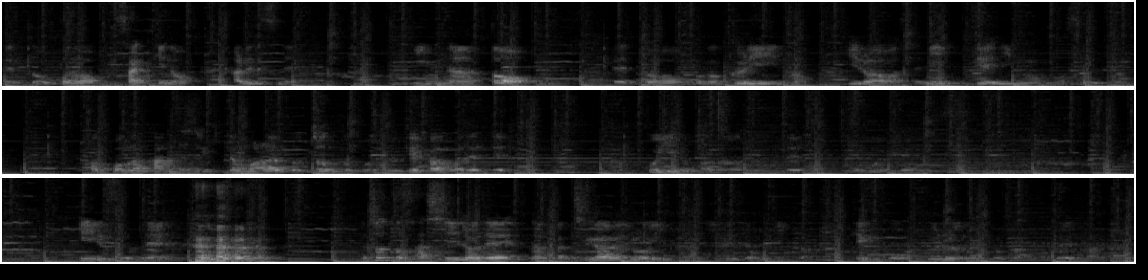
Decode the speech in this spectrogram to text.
えっと、このさっきのあれですねインナーと、えっと、このグリーンの色合わせにデニムをのせると、まあ、こんな感じで着てもらうとちょっとこう抜け感が出てかっこいいのかなって思います。いいですよね。ちょっと差し色でなんか違う色を入れてもいいかな結構ブルーの色が増えたんで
